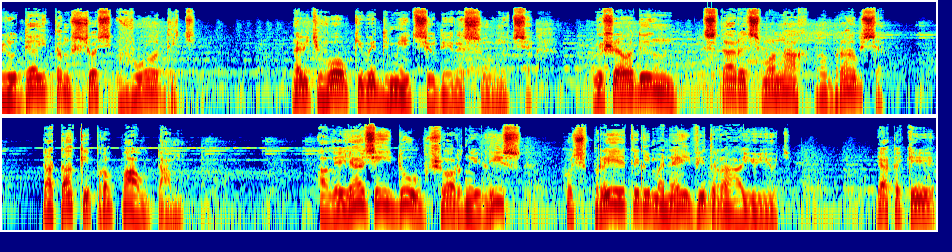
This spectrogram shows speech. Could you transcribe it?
Людей там щось водить. Навіть вовк і ведмідь сюди не сунуться. Лише один старець монах пробрався, та так і пропав там. Але я зійду в чорний ліс, хоч приятелі мене й відраюють. Я таки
